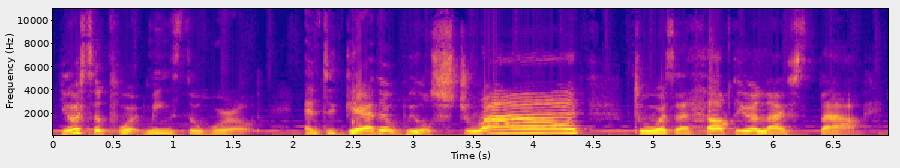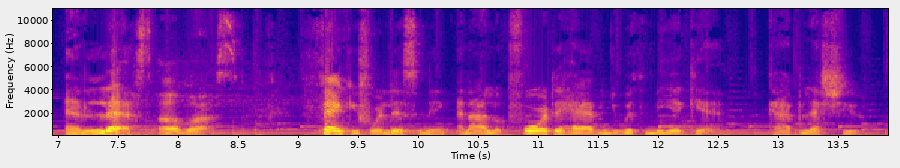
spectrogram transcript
Your support means the world, and together we'll strive towards a healthier lifestyle and less of us. Thank you for listening, and I look forward to having you with me again. God bless you.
